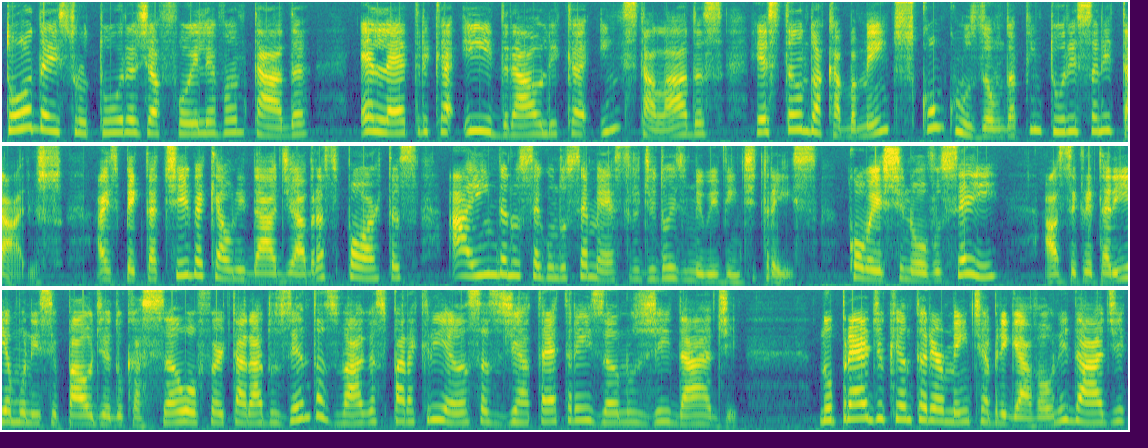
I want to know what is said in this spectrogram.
Toda a estrutura já foi levantada elétrica e hidráulica instaladas, restando acabamentos, conclusão da pintura e sanitários. A expectativa é que a unidade abra as portas ainda no segundo semestre de 2023. Com este novo CI, a Secretaria Municipal de Educação ofertará 200 vagas para crianças de até 3 anos de idade. No prédio que anteriormente abrigava a unidade,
